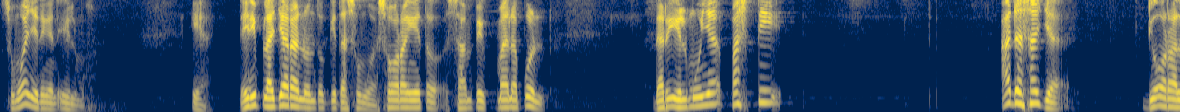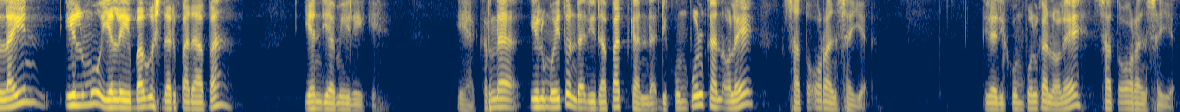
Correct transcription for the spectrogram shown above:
Semuanya dengan ilmu. Iya. ini pelajaran untuk kita semua. Seorang itu sampai mana pun dari ilmunya pasti ada saja di orang lain ilmu yang lebih bagus daripada apa yang dia miliki. Ya, karena ilmu itu tidak didapatkan, tidak dikumpulkan oleh satu orang saja. Tidak dikumpulkan oleh satu orang saja.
